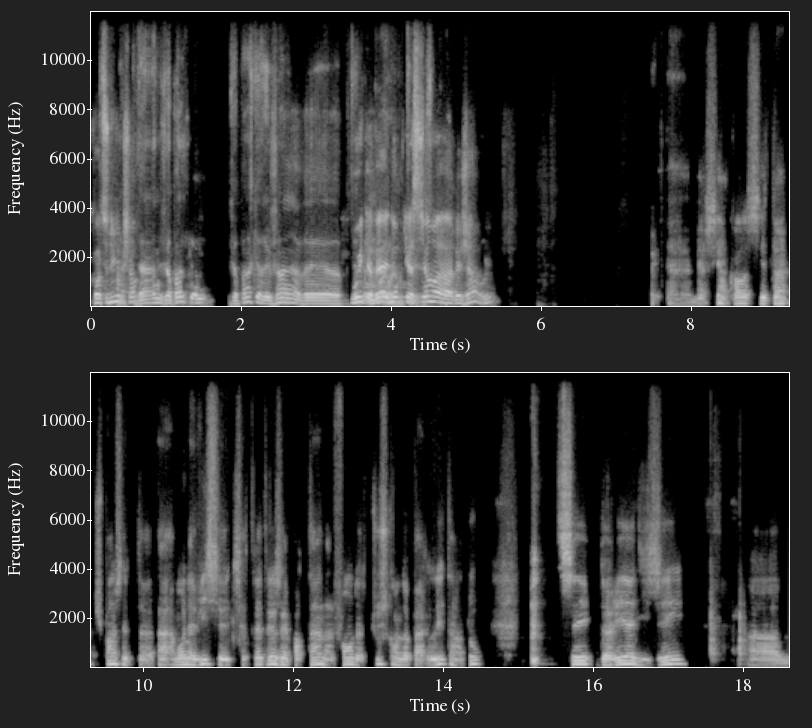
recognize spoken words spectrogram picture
Continue, Richard. Dan, je pense que, je pense que Régent avait. euh, Oui, tu avais une autre question à Régent, oui. Euh, merci encore. C'est un, je pense, que euh, à mon avis, c'est c'est très, très important, dans le fond, de tout ce qu'on a parlé tantôt, c'est de réaliser, euh,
